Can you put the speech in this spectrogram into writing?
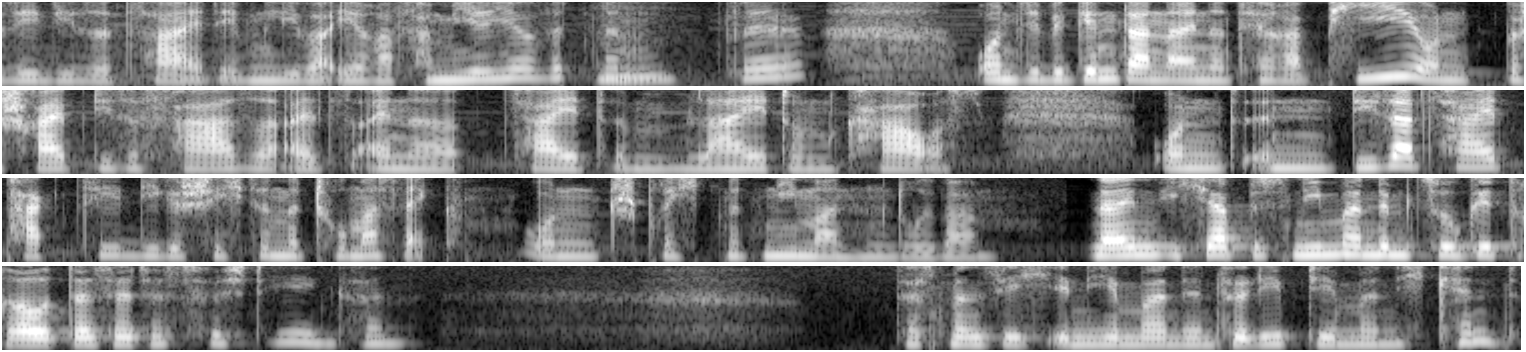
sie diese Zeit eben lieber ihrer Familie widmen mhm. will. Und sie beginnt dann eine Therapie und beschreibt diese Phase als eine Zeit im Leid und Chaos. Und in dieser Zeit packt sie die Geschichte mit Thomas weg und spricht mit niemandem drüber. Nein, ich habe es niemandem zugetraut, dass er das verstehen kann dass man sich in jemanden verliebt, den man nicht kennt.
